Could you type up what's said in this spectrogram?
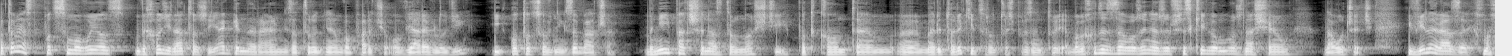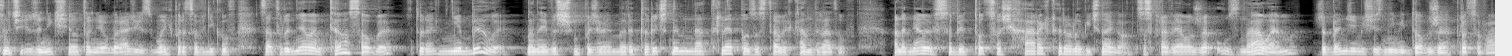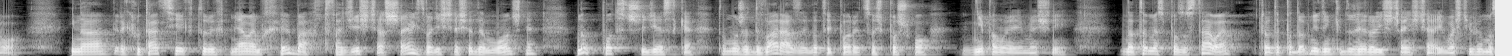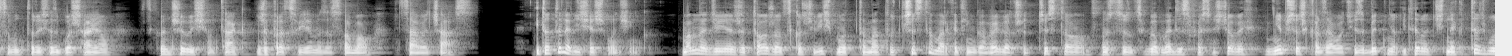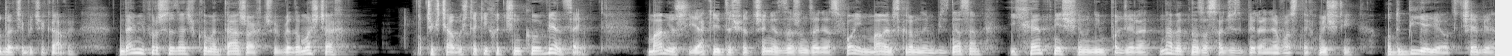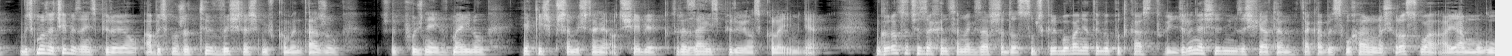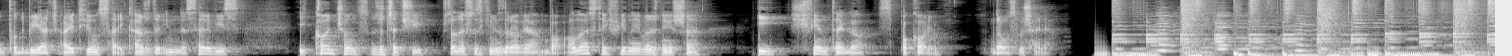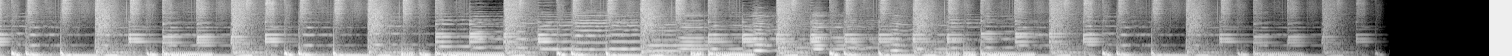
Natomiast podsumowując, wychodzi na to, że ja generalnie zatrudniam w oparciu o wiarę w ludzi i o to, co w nich zobaczę. Mniej patrzę na zdolności pod kątem e, merytoryki, którą ktoś prezentuje, bo wychodzę z założenia, że wszystkiego można się nauczyć. I wiele razy, mam nadzieję, że nikt się o to nie obrazi, z moich pracowników zatrudniałem te osoby, które nie były na najwyższym poziomie merytorycznym na tle pozostałych kandydatów, ale miały w sobie to coś charakterologicznego, co sprawiało, że uznałem, że będzie mi się z nimi dobrze pracowało. I na rekrutacje, których miałem chyba 26, 27 łącznie, no pod 30, to może dwa razy do tej pory coś poszło nie po mojej myśli. Natomiast pozostałe, prawdopodobnie dzięki dużej roli szczęścia i właściwym osobom, które się zgłaszają, skończyły się tak, że pracujemy ze sobą cały czas. I to tyle w dzisiejszym odcinku. Mam nadzieję, że to, że odskoczyliśmy od tematu czysto marketingowego czy czysto dotyczącego mediów społecznościowych nie przeszkadzało Ci zbytnio i ten odcinek też był dla Ciebie ciekawy. Daj mi proszę znać w komentarzach czy w wiadomościach, czy chciałbyś takich odcinków więcej. Mam już jakieś doświadczenia z zarządzania swoim małym, skromnym biznesem i chętnie się nim podzielę, nawet na zasadzie zbierania własnych myśli. Odbiję je od Ciebie. Być może Ciebie zainspirują, a być może Ty wyślesz mi w komentarzu czy później w mailu jakieś przemyślenia od siebie, które zainspirują z kolei mnie. Gorąco Cię zachęcam jak zawsze do subskrybowania tego podcastu i dzielenia się nim ze światem, tak aby słuchalność rosła, a ja mógł podbijać iTunesa i każdy inny serwis. I kończąc, życzę Ci przede wszystkim zdrowia, bo ono jest w tej chwili najważniejsze i świętego spokoju. Do usłyszenia.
